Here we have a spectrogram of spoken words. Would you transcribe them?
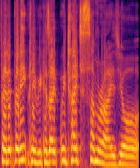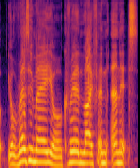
but but equally because I, we tried to summarise your your resume, your career in life, and, and it's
